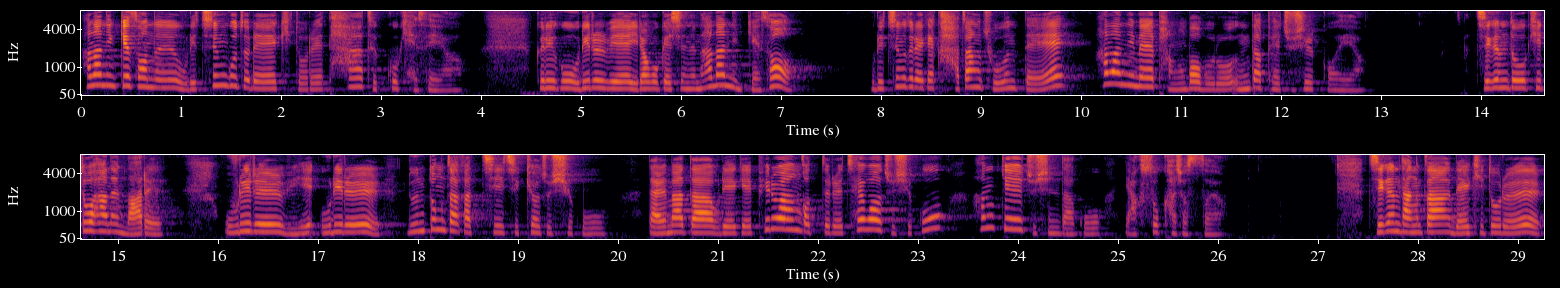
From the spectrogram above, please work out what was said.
하나님께서는 우리 친구들의 기도를 다 듣고 계세요. 그리고 우리를 위해 일하고 계시는 하나님께서 우리 친구들에게 가장 좋은 때에 하나님의 방법으로 응답해 주실 거예요. 지금도 기도하는 나를 우리를 위해 우리를 눈동자 같이 지켜주시고 날마다 우리에게 필요한 것들을 채워주시고 함께 해주신다고 약속하셨어요. 지금 당장 내 기도를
